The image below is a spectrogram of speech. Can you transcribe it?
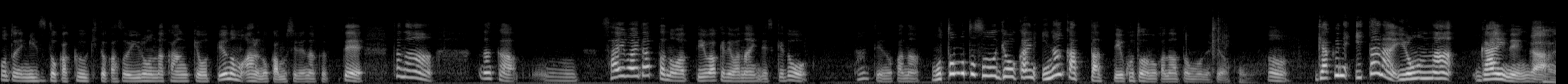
本当に水とか空気とかそういういろんな環境っていうのもあるのかもしれなくって。ただなんか、うん、幸いだったのはっていうわけではないんですけどなんていうのかな。もともとその業界にいなかったっていうことなのかなと思うんですよ。う。ん、逆にいたらいろんな概念が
